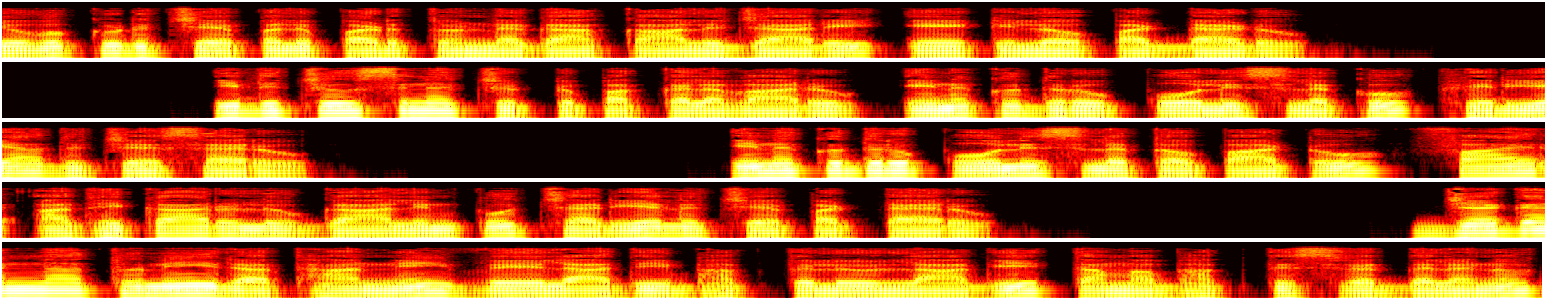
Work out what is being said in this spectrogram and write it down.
యువకుడు చేపలు పడుతుండగా కాలుజారి ఏటిలో పడ్డాడు. ఇది చూసిన చుట్టుపక్కల వారు ఇనకుదురు పోలీసులకు ఫిర్యాదు చేశారు. ఇనకుదురు పోలీసులతో పాటు ఫైర్ అధికారులు గాలింపు చర్యలు చేపట్టారు. జగన్నాథుని రథాన్ని వేలాది భక్తులు లాగి తమ భక్తి శ్రద్ధలను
